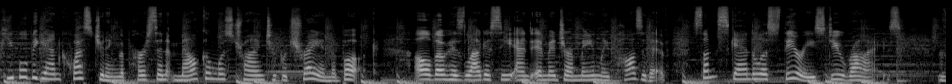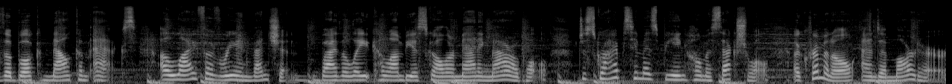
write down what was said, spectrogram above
people began questioning the person Malcolm was trying to portray in the book. Although his legacy and image are mainly positive, some scandalous theories do rise. The book Malcolm X, A Life of Reinvention, by the late Columbia scholar Manning Marable, describes him as being homosexual, a criminal, and a martyr.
